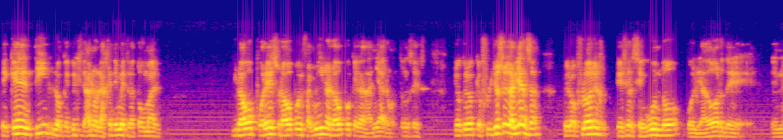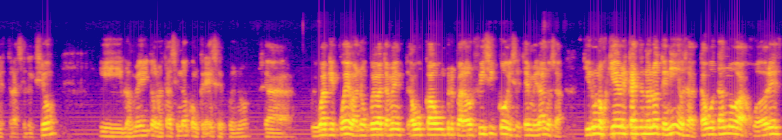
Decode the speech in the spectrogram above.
te queda en ti lo que tú dijiste, ah, no, la gente me trató mal. Y lo hago por eso, lo hago por mi familia, lo hago porque la dañaron. Entonces, yo creo que, yo soy de Alianza, pero Flores es el segundo goleador de, de nuestra selección y los méritos lo está haciendo con creces, pues, ¿no? O sea, igual que Cueva, ¿no? Cueva también ha buscado un preparador físico y se está mirando, o sea, tiene unos quiebres que antes no lo tenía, o sea, está votando a jugadores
